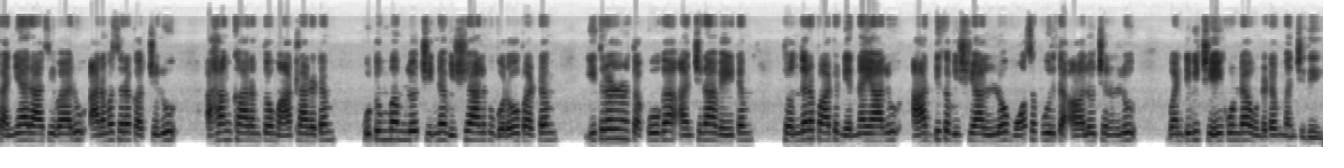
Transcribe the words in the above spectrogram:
కన్యా రాశి వారు అనవసర ఖర్చులు అహంకారంతో మాట్లాడటం కుటుంబంలో చిన్న విషయాలకు గొడవ పడటం ఇతరులను తక్కువగా అంచనా వేయటం తొందరపాటు నిర్ణయాలు ఆర్థిక విషయాల్లో మోసపూరిత ఆలోచనలు వంటివి చేయకుండా ఉండటం మంచిది.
